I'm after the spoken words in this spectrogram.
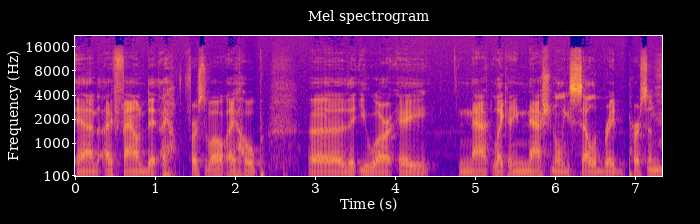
and I found it. I, first of all, I hope uh, that you are a nat- like a nationally celebrated person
